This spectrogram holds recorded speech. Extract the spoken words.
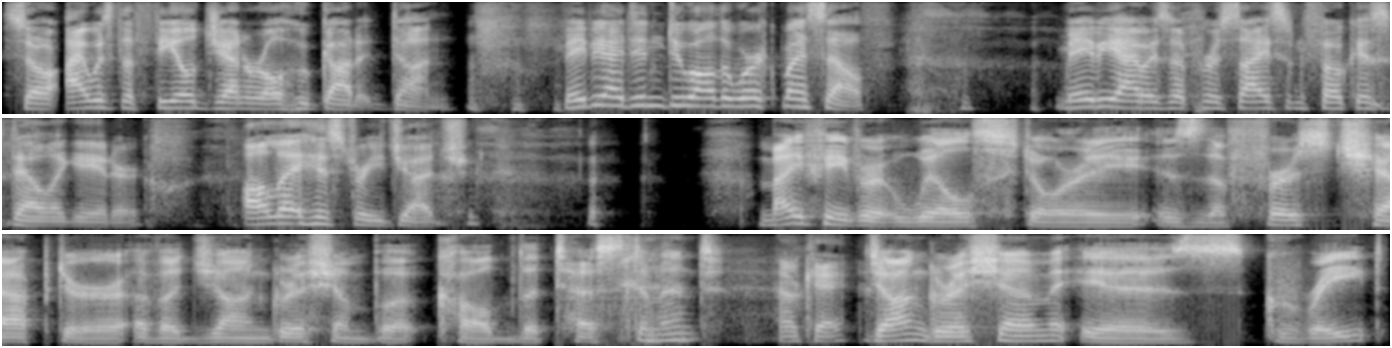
So I was the field general who got it done. Maybe I didn't do all the work myself. Maybe I was a precise and focused delegator. I'll let history judge. My favorite Will story is the first chapter of a John Grisham book called The Testament. okay. John Grisham is great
